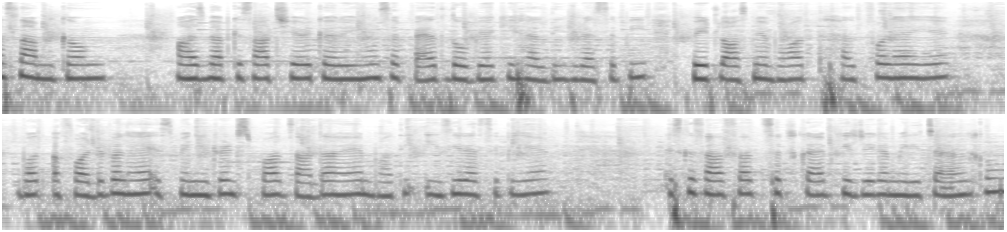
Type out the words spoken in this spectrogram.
अस्सलाम आज मैं आपके साथ शेयर कर रही हूँ सफ़ेद लोबिया की हेल्दी रेसिपी वेट लॉस में बहुत हेल्पफुल है ये, बहुत अफोर्डेबल है। इसमें न्यूट्रिएंट्स बहुत ज़्यादा हैं, बहुत ही इजी रेसिपी है। इसके साथ साथ सब्सक्राइब कीजिएगा मेरी चैनल को।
